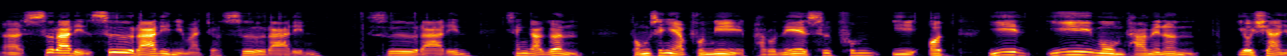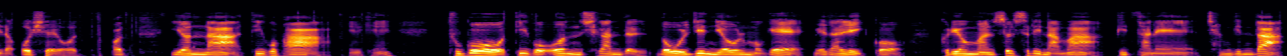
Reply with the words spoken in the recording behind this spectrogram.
아, 쓰라린, 쓰라린이 맞죠? 쓰라린, 쓰라린. 생각은 동생의 아픔이 바로 내 슬픔, 이 엇, 이, 이 몸 다음에는 엿이 아니라 옷이에요. 옷, 옷. 이었나, 뛰고 봐. 이렇게. 두고 뛰고 온 시간들, 노을진 여울목에 매달려 있고, 그리움만 쓸쓸히 남아 비탄에 참긴다.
